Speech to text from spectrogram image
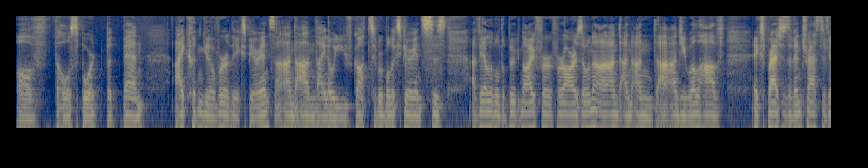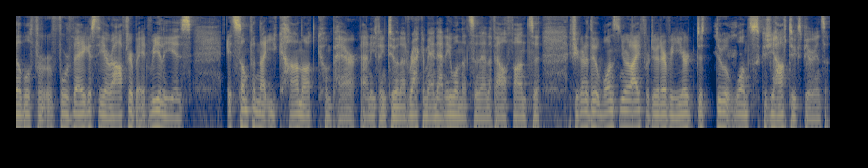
of the whole sport. But Ben, I couldn't get over the experience, and and I know you've got Super Bowl experiences available to book now for, for Arizona, and and and and you will have expressions of interest available for for Vegas the year after. But it really is, it's something that you cannot compare anything to, and I'd recommend anyone that's an NFL fan to, if you're going to do it once in your life or do it every year, just do it once because you have to experience it.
